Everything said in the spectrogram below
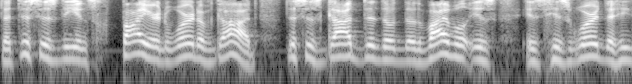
that this is the inspired word of God. This is God. The, the, the Bible is is His word that He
